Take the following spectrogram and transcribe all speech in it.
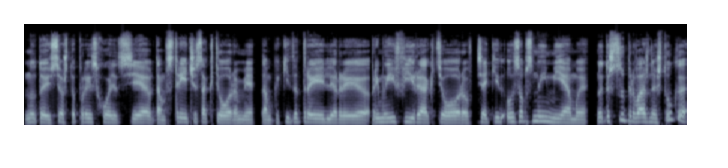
Ну, то есть все, что происходит, все там встречи с актерами, там какие-то трейлеры, прямые эфиры актеров, всякие собственные мемы. Ну, это же супер важная штука.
